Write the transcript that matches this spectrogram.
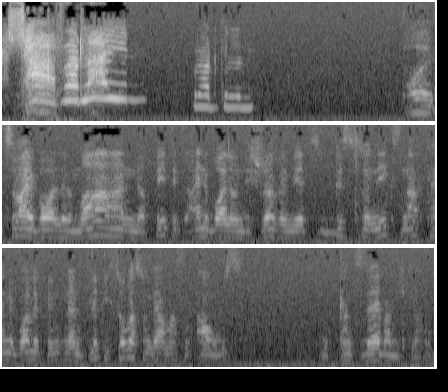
Das Schafelein! Oder hat gelitten. Toll, zwei Wolle, Mann, da fehlt jetzt eine Wolle und ich schwöre, wenn wir jetzt bis zur nächsten Nacht keine Wolle finden, dann flippe ich sowas von dermaßen aus. Das kannst du selber nicht glauben.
